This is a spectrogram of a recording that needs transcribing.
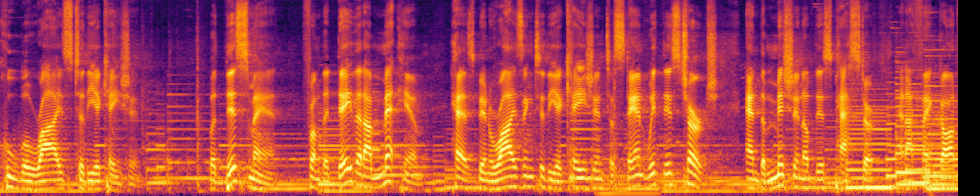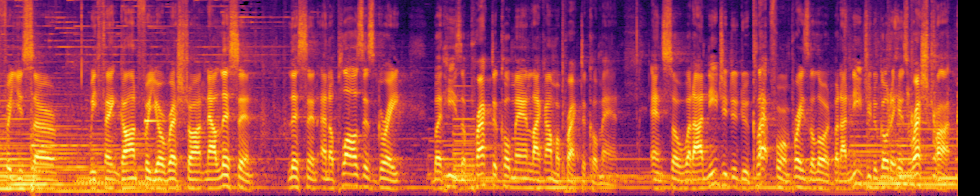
who will rise to the occasion. But this man, from the day that I met him, has been rising to the occasion to stand with this church and the mission of this pastor. And I thank God for you, sir. We thank God for your restaurant. Now, listen, listen, an applause is great, but he's a practical man like I'm a practical man. And so, what I need you to do, clap for him, praise the Lord, but I need you to go to his restaurant,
